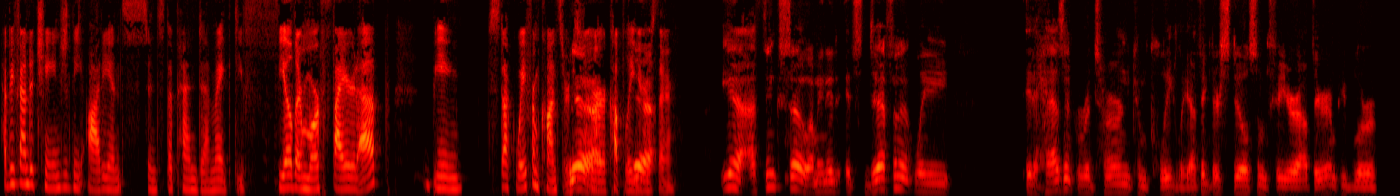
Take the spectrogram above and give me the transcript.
Have you found a change in the audience since the pandemic? Do you feel they're more fired up being stuck away from concerts yeah, for a couple of yeah. years there? Yeah, I think so. I mean, it, it's definitely it hasn't returned completely. I think there's still some fear out there, and people are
